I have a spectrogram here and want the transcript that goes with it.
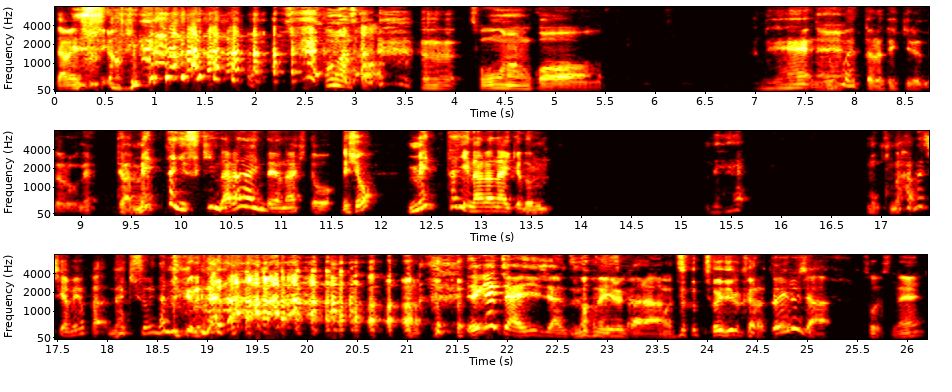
ダメですよ。そうなんですか？うんそうなのか。ねえ、ねどうやったらできるんだろうね。てか、めったに好きにならないんだよな、人。でしょ？めったにならないけど、うんねもうこの話やめようか。泣きそうになってくる。エガちゃんいいじゃん、ずっといるかまらあ。ずっといるからずっといるじゃそうですね。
